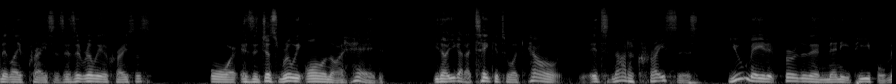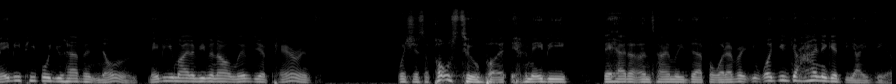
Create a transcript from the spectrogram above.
midlife crisis. Is it really a crisis, or is it just really all in our head? You know, you got to take into account it's not a crisis. You made it further than many people. Maybe people you haven't known. Maybe you might have even outlived your parents, which you're supposed to, but maybe they had an untimely death or whatever. You, what you kind of get the idea,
